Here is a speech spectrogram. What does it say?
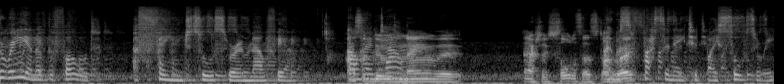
Carhillion of the Fold, a famed sorcerer in Melfia. That's the dude's name that actually sold us that stuff, I was right? fascinated by sorcery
